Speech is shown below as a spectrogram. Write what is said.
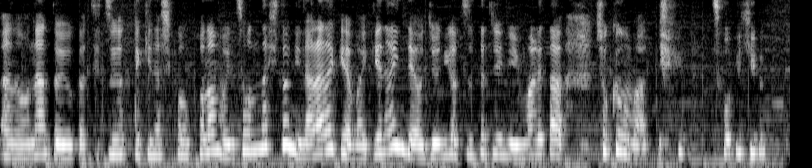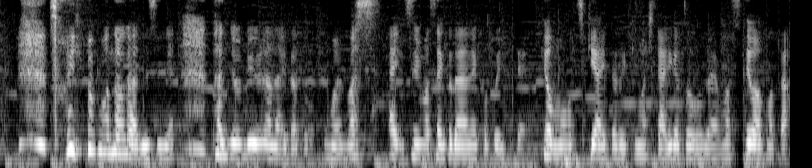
あの、なんというか哲学的な思考を好む、そんな人にならなければいけないんだよ。12月1日に生まれた諸君はっていう、そういう そういうものがですね、誕生日占いだと思います。はい、すいません。くだらないこと言って。今日もお付き合いいただきましてありがとうございます。ではまた。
